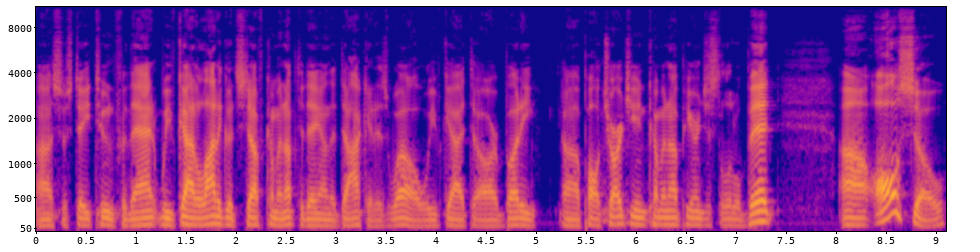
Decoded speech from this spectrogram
Uh, so stay tuned for that. We've got a lot of good stuff coming up today on the docket as well. We've got our buddy uh, Paul Charchian coming up here in just a little bit. Uh, also,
